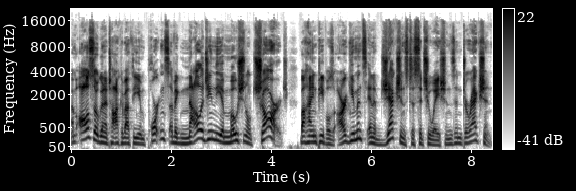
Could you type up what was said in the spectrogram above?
I'm also going to talk about the importance of acknowledging the emotional charge behind people's arguments and objections to situations and direction.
